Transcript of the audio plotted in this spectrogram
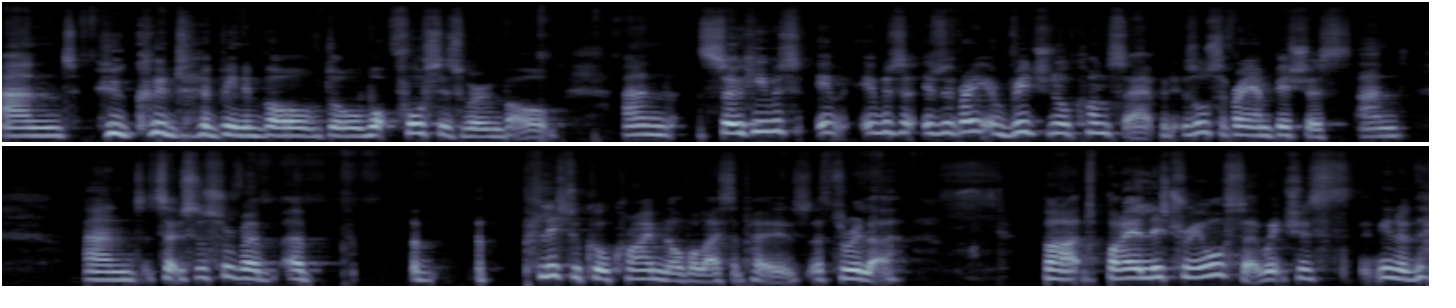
and who could have been involved or what forces were involved and so he was it, it was it was a very original concept but it was also very ambitious and and so it's a sort of a, a, a, political crime novel i suppose a thriller but by a literary author which is you know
